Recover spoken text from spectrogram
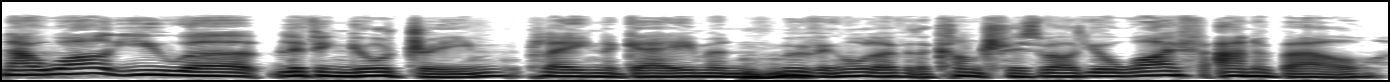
now, while you were living your dream, playing the game and moving all over the country as well, your wife Annabelle,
